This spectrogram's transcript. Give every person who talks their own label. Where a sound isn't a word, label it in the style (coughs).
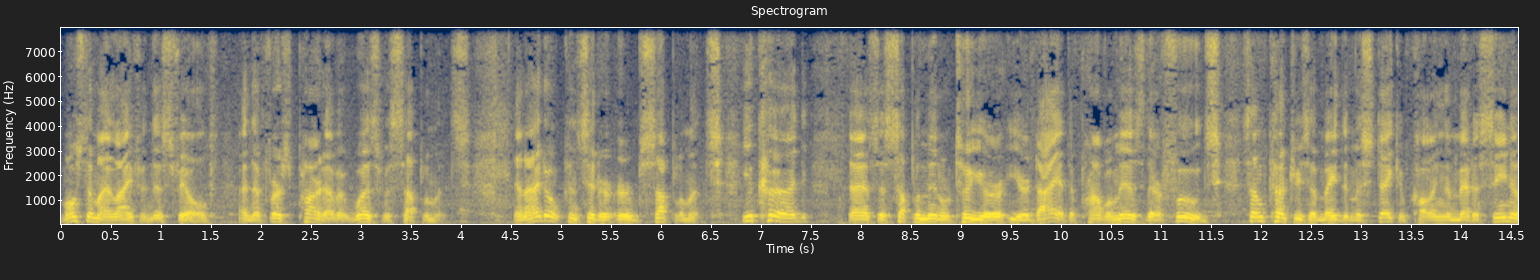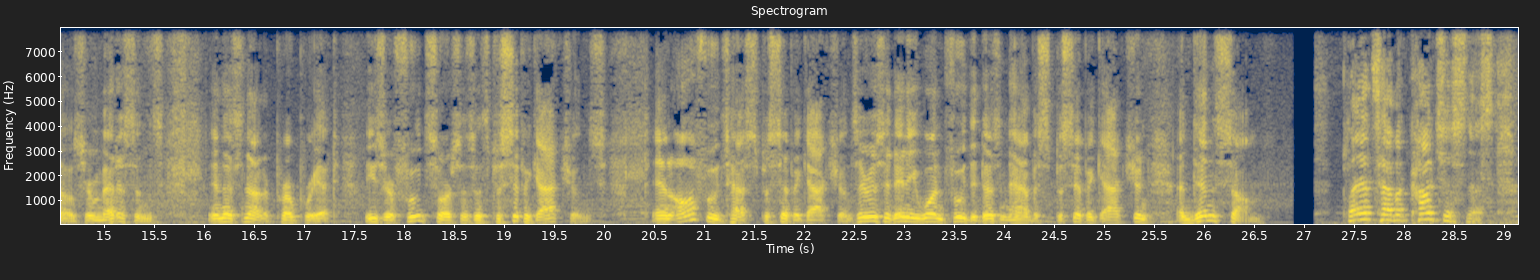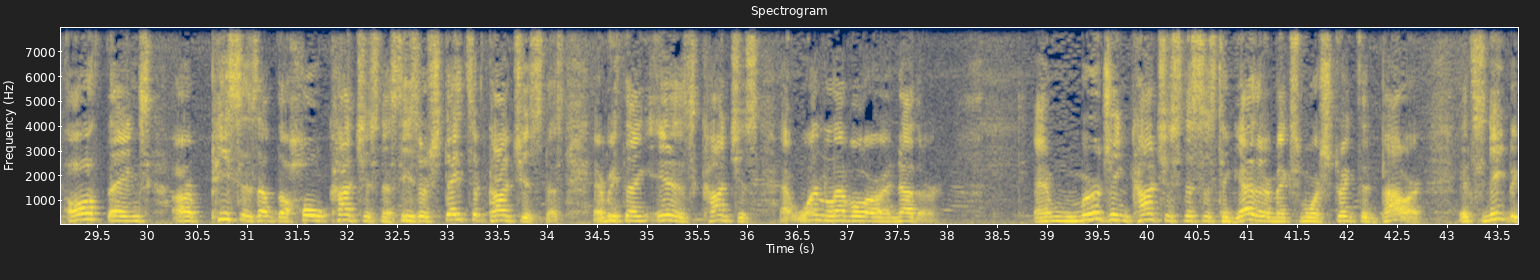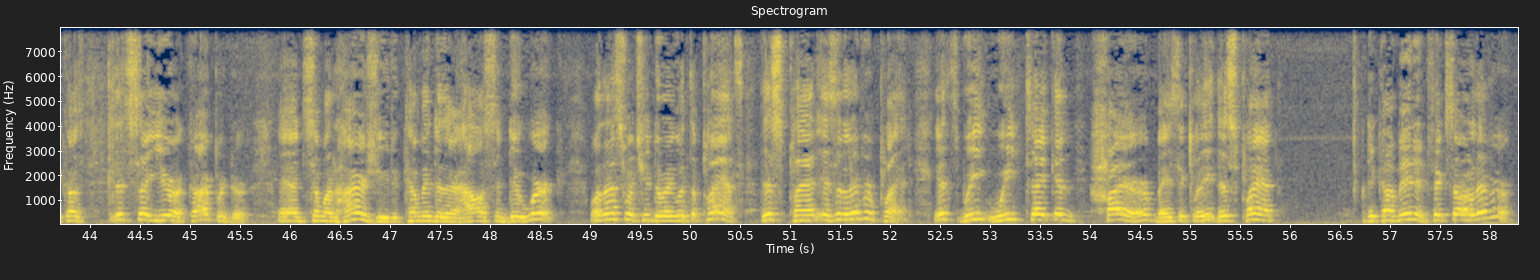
Speaker 1: most of my life in this field, and the first part of it was with supplements. And I don't consider herbs supplements. You could, as a supplemental to your, your diet. The problem is they're foods. Some countries have made the mistake of calling them medicinos or medicines, and that's not appropriate. These are food sources with specific actions. And all foods have specific actions. There isn't any one food that doesn't have a specific action and then some.
Speaker 2: Plants have a consciousness. All things are pieces of the whole consciousness. These are states of consciousness. Everything is conscious at one level or another. And merging consciousnesses together makes more strength and power. It's neat because let's say you're a carpenter and someone hires you to come into their house and do work. Well, that's what you're doing with the plants. This plant is a liver plant. It's we we take and hire basically this plant to come in and fix our liver.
